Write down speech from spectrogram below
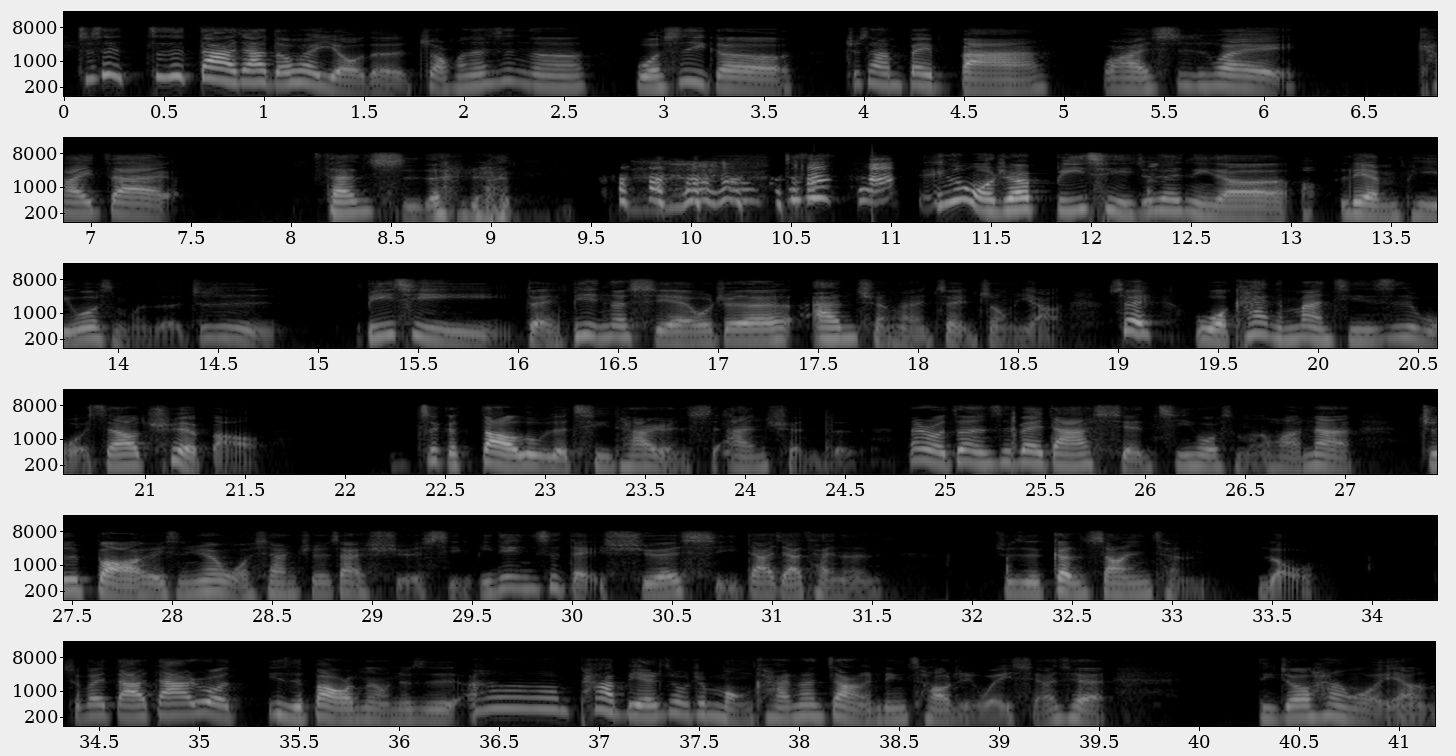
就是这是大家都会有的状况，但是呢，我是一个就算被扒，我还是会开在三十的人，就是因为我觉得比起就是你的脸皮或什么的，就是比起对比起那些，我觉得安全还是最重要，所以我开的慢，其实是我是要确保这个道路的其他人是安全的。那如果真的是被大家嫌弃或什么的话，那就是不好意思，因为我现在就是在学习，一定是得学习，大家才能就是更上一层楼。除非大家大家如果一直抱那种就是啊怕别人，之后就猛开，那这样一定超级危险。而且你就和我一样，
